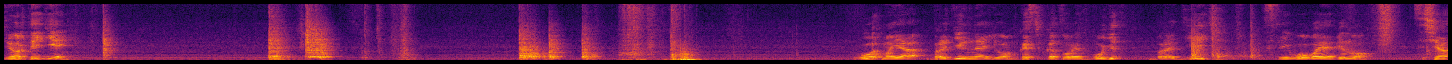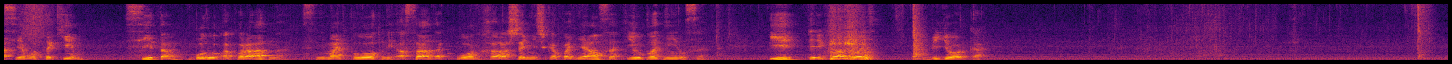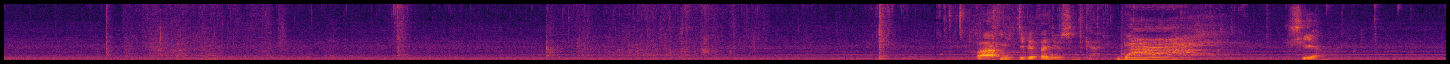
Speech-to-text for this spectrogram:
Четвертый день. Вот моя бродильная емкость, в которой будет бродить сливовое вино. Сейчас я вот таким ситом буду аккуратно снимать плотный осадок. Он хорошенечко поднялся и уплотнился. И перекладывать в ведерко. Пахнет тебе, Танюшенька? Да, Чем?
